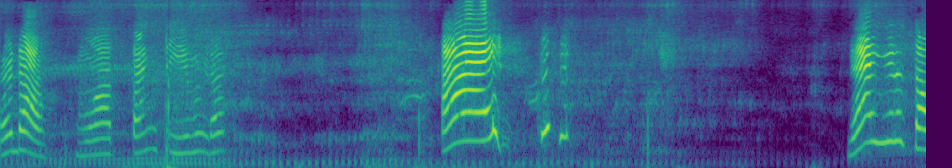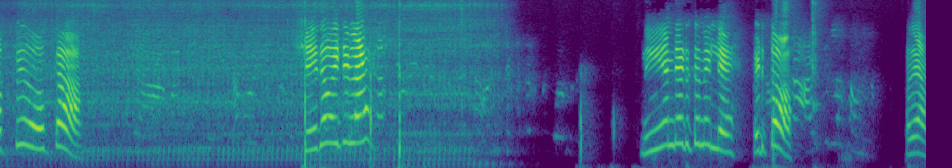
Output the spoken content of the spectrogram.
വേണ്ട. മൊത്തം ടീം ഇവിടെ. ഞാൻ ഇങ്ങനെ തപ്പി നോക്കാ. ചെയ്ത് പോയിട്ടില്ലേ? നീ എന്റെ എടുക്കുന്നില്ലേ എടുത്തോ? അതെയാ?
